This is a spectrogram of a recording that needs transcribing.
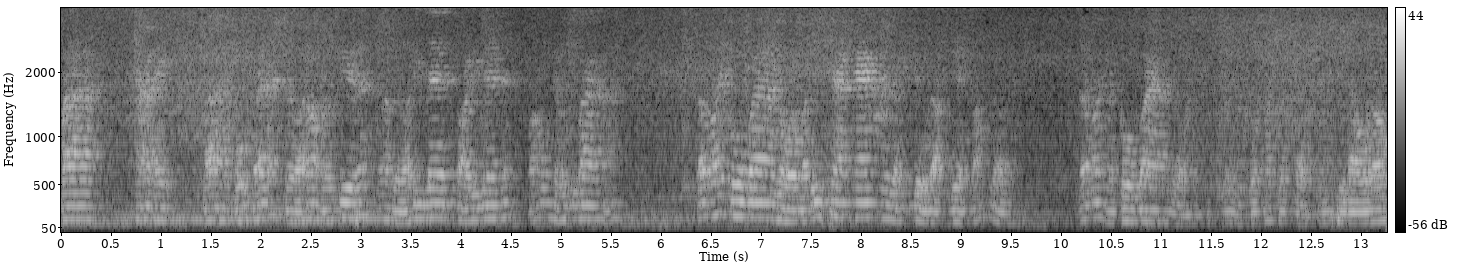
Ba, hai, ba, bốn, đấy nửa nó nửa kia đấy nửa đi lên và đi lên đấy. Nó không hiểu thứ ba hả? Đã nói cô ba rồi mà đi sang ngang như là điều đặc biệt lắm rồi. Đó nói là cô ba rồi đây là con hát một một từ đầu đâu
